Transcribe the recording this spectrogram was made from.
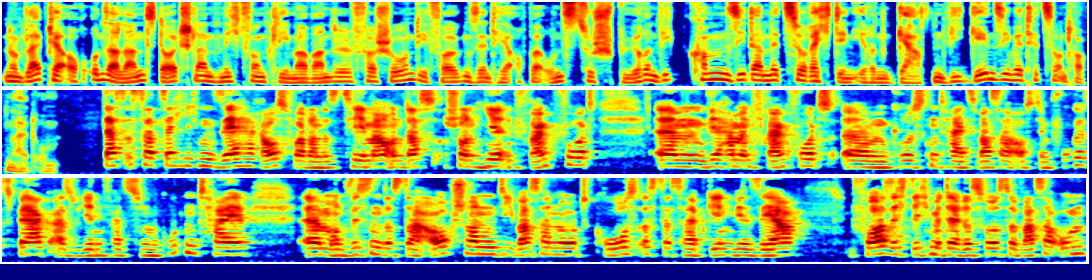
Nun bleibt ja auch unser Land, Deutschland, nicht vom Klimawandel verschont. Die Folgen sind hier auch bei uns zu spüren. Wie kommen Sie damit zurecht in Ihren Gärten? Wie gehen Sie mit Hitze und Trockenheit um? Das ist tatsächlich ein sehr herausforderndes Thema und das schon hier in Frankfurt. Ähm, wir haben in Frankfurt ähm, größtenteils Wasser aus dem Vogelsberg, also jedenfalls zu einem guten Teil ähm, und wissen, dass da auch schon die Wassernot groß ist. Deshalb gehen wir sehr vorsichtig mit der Ressource Wasser um.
